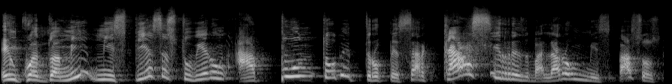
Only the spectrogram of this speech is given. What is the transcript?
En cuanto a mí, mis pies estuvieron a punto de tropezar, casi resbalaron mis pasos,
